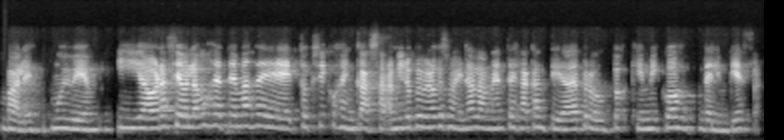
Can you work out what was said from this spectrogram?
Vale, muy bien. Y ahora si hablamos de temas de tóxicos en casa, a mí lo primero que se me viene a la mente es la cantidad de productos químicos de limpieza.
